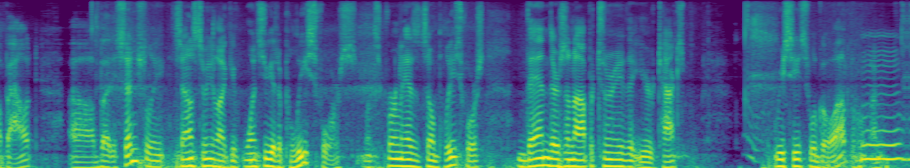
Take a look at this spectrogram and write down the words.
about. Uh, but essentially, it sounds to me like if once you get a police force, once Fernley has its own police force, then there's an opportunity that your tax receipts will go up. Mm,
